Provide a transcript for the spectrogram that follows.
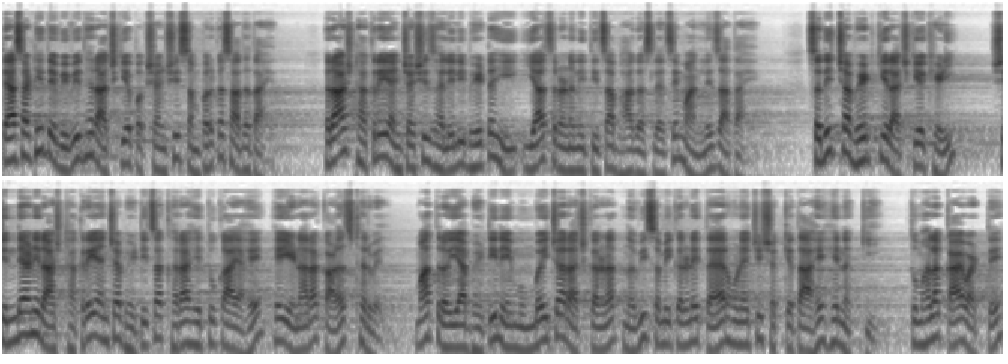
त्यासाठी ते विविध राजकीय पक्षांशी संपर्क साधत आहेत. राज ठाकरे यांच्याशी झालेली भेटही याच रणनीतीचा भाग असल्याचे मानले जात आहे. सदिच्छा भेट की राजकीय खेळी? शिंदे आणि राज ठाकरे यांच्या भेटीचा खरा हेतू काय आहे हे येणारा काळच ठरवेल. मात्र या भेटीने मुंबईच्या राजकारणात नवी समीकरणे तयार होण्याची शक्यता आहे हे नक्की. तुम्हाला काय वाटते?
